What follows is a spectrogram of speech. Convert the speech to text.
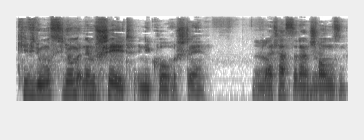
Kiwi, du musst dich nur mit einem Schild in die Kurve stellen. Ja. Vielleicht hast du dann. Chancen.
